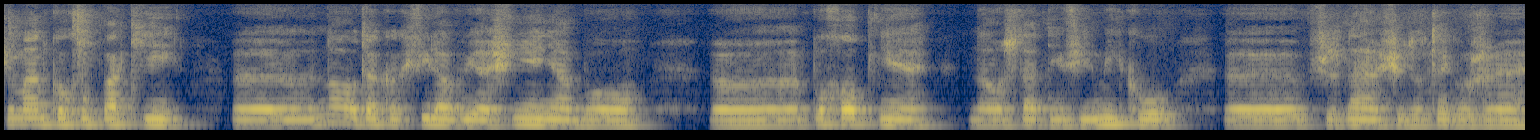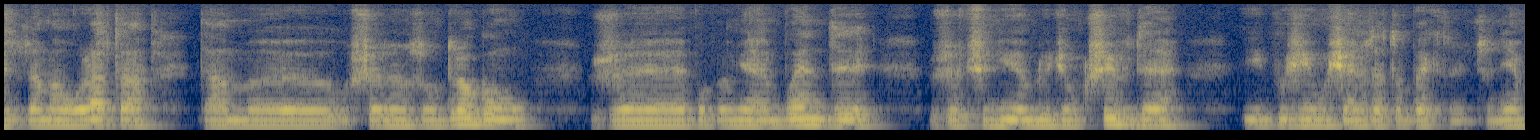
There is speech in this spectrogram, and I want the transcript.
Siemanko chłopaki, E, no taka chwila wyjaśnienia, bo e, pochopnie na ostatnim filmiku e, przyznałem się do tego, że za mało lata tam szedłem złą drogą, że popełniałem błędy, że czyniłem ludziom krzywdę i później musiałem za to beknąć, co nie?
